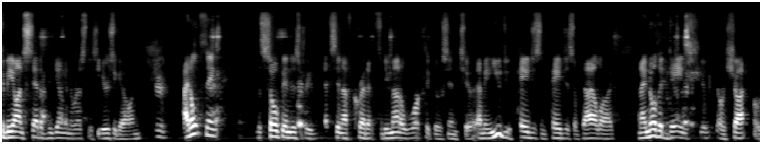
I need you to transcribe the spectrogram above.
to be on set of The Young and the Restless years ago, and sure. I don't think the soap industry gets enough credit for the amount of work that goes into it. I mean, you do pages and pages of dialogue, and I know that Days shoot or shot or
